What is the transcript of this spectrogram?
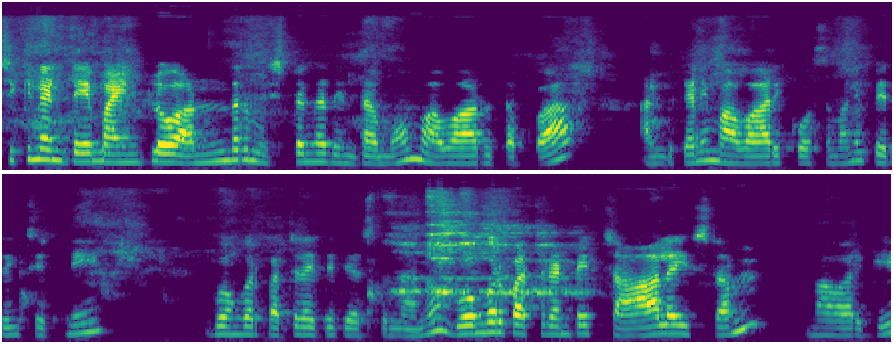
చికెన్ అంటే మా ఇంట్లో అందరం ఇష్టంగా తింటాము మా వారు తప్ప. అందుకని మా వారి కోసమని పెరుగు చట్నీ గోంగూర పచ్చడి అయితే చేస్తున్నాను. గోంగూర పచ్చడి అంటే చాలా ఇష్టం మా వారికి.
